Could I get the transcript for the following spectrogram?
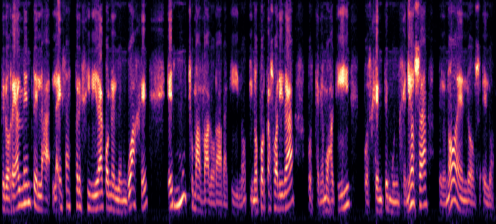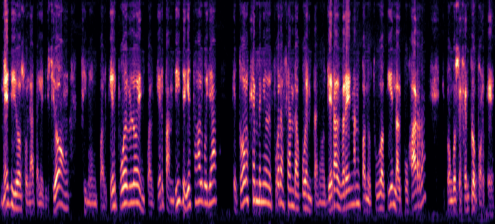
pero realmente esa expresividad con el lenguaje es mucho más valorada aquí, ¿no? Y no por casualidad, pues tenemos aquí pues gente muy ingeniosa, pero no en los, en los medios o en la televisión, sino en cualquier pueblo, en cualquier pandilla, y esto es algo ya que todos los que han venido de fuera se han dado cuenta, ¿no? Gerald Brennan cuando estuvo aquí en la Alpujarra, y pongo ese ejemplo porque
